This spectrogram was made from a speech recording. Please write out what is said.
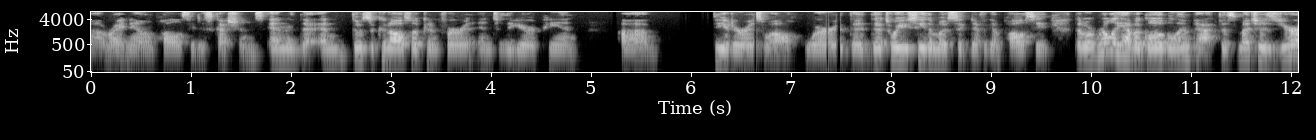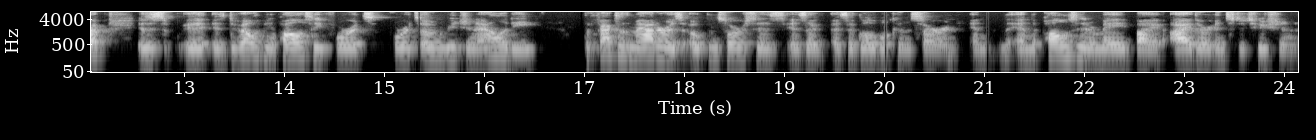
uh, right now in policy discussions, and the, and those can also confer into the European um, theater as well, where the, that's where you see the most significant policy that will really have a global impact. As much as Europe is is developing policy for its for its own regionality, the fact of the matter is open source is is a is a global concern, and and the policies that are made by either institution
